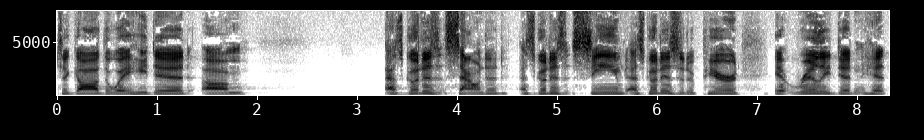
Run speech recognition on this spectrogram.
to God the way he did, um, as good as it sounded, as good as it seemed, as good as it appeared, it really didn't hit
